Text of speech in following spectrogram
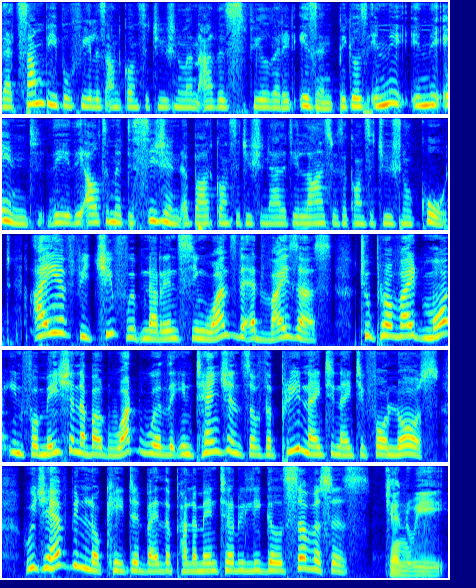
that some people feel is unconstitutional and others feel that it isn't. Because in the in the end the the ultimate decision about constitutionality lies with the constitutional court. IFP chief whip Narend Singh wants the advisors to provide more information about what were the intentions of the pre-1994 laws which have been located by the parliamentary legal services. Can we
